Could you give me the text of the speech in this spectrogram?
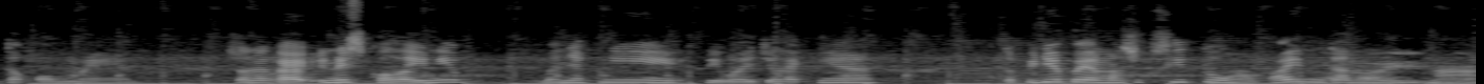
kita komen. Soalnya kayak ini sekolah ini banyak nih riwayat jeleknya. Tapi dia pengen masuk situ ngapain kan? Nah.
